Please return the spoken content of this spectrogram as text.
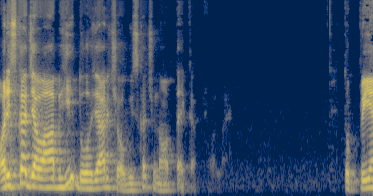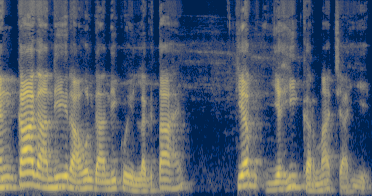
और इसका जवाब ही 2024 का चुनाव तय करने वाला है। तो प्रियंका गांधी, राहुल गांधी को लगता है कि अब यही करना चाहिए।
